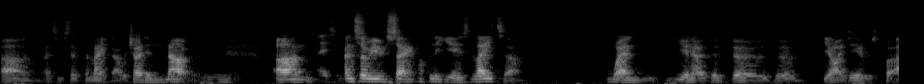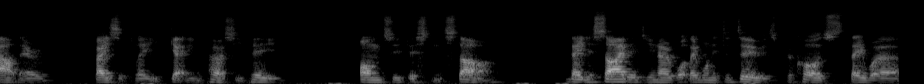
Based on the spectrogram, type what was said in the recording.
um, as he said to make that, which I didn't know. mm, Um, and so he was saying a couple of years later, when you know the the the, the idea was put out there of basically getting Percy P onto Distant Star, they decided, you know, what they wanted to do is because they were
